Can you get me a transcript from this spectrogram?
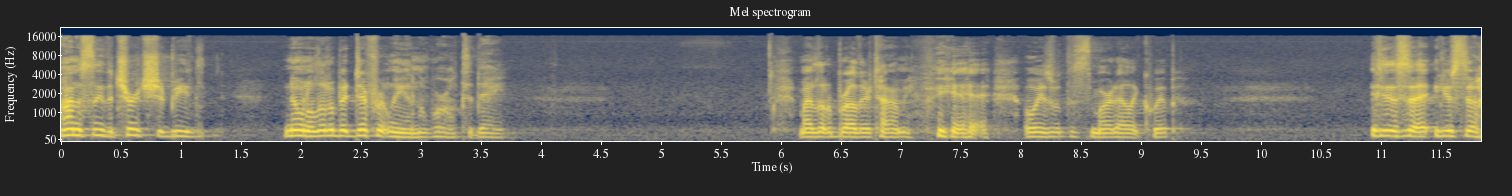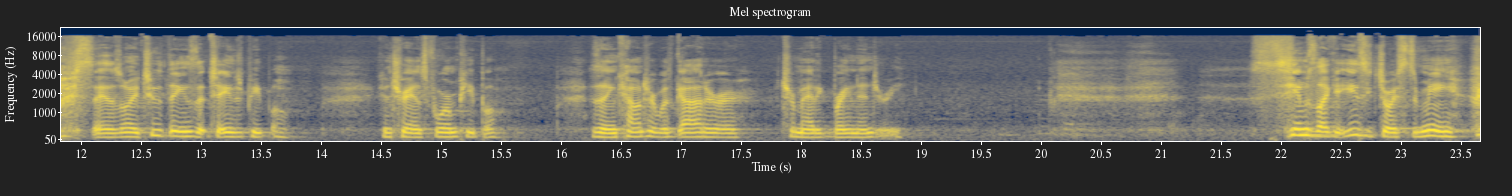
honestly, the church should be known a little bit differently in the world today. My little brother, Tommy, always with the smart aleck quip. He used to say there's only two things that change people, can transform people. Is an encounter with God or a traumatic brain injury. Seems like an easy choice to me.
